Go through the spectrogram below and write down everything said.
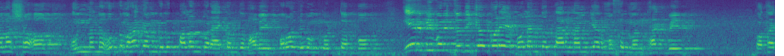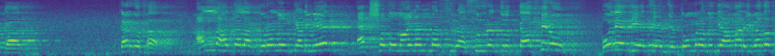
নামাজ সহ অন্যান্য হুকুম হাকামগুলো পালন করা একান্তভাবে ফরজ এবং কর্তব্য। এর বিপরীত যদি কেউ করে, বলেন তো তার নাম কি আর মুসলমান থাকবে? কথা কার কথা? আল্লাহ তালা কোরআনুল কারিমের একশত নয় নম্বর সুরা সুরাতুল কাফিরুন বলে দিয়েছেন যে, তোমরা যদি আমার ইবাদত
